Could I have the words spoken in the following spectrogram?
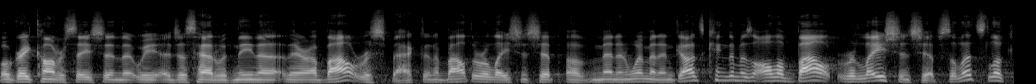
Well, great conversation that we uh, just had with Nina there about respect and about the relationship of men and women. And God's kingdom is all about relationships. So let's look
